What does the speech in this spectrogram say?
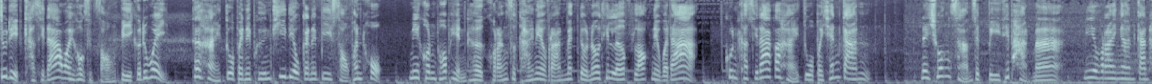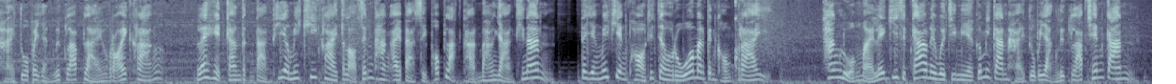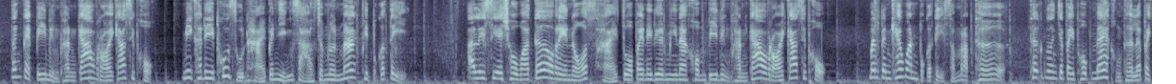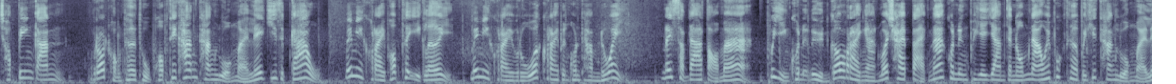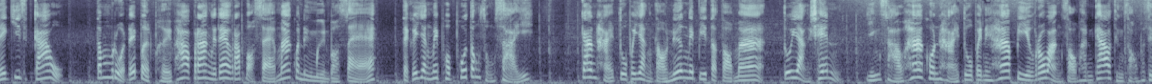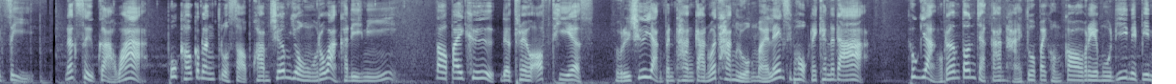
จูดิตคาซิด้าวัย 62 ปีก็ด้วย เธอหายตัวไปในพื้นที่เดียวกันในปี 2006 มีคนพบเห็นเธอครั้งสุดท้ายในร้านแมคโดนัลล์ที่เลิฟล็อกเนวาดา คุณคาซิด้าก็หายตัวไปเช่นกัน ในช่วง 30 ปีที่ผ่านมา มีรายงานการหายตัวไปอย่างลึกลับหลายร้อยครั้ง และเหตุการณ์ต่างๆ ที่ยังไม่คลี่คลายตลอดเส้นทาง i80 พบหลักฐานบางอย่างที่นั่น แต่ยังไม่เพียงพอที่จะรู้ว่ามันเป็นของใคร ทางหลวงหมายเลข 29 ในเวอร์จิเนียก็มีการหายตัวไปอย่างลึกลับเช่นกัน ตั้งแต่ปี 1996 มีคดีผู้สูญหายเป็นหญิงสาวจำนวนมากผิดปกติอลิเซียโชวาเตอร์เรโนสหายตัวไปในเดือนมีนาคมปี 1996 มันเป็นแค่วันปกติสำหรับเธอ เธอกำลังจะไปพบแม่ของเธอและไปช้อปปิ้งกัน รถของเธอถูกพบที่ข้างทางหลวงหมายเลข 29 ไม่มีใครพบเธออีกเลย ไม่มีใครรู้ว่าใครเป็นคนทำด้วย ในสัปดาห์ต่อมา ผู้หญิงคนอื่นๆ ก็รายงานว่าชายแปลกหน้าคนหนึ่งพยายามจะโน้มน้าวให้พวกเธอไปที่ทางหลวงหมายเลข 29 ตำรวจได้เปิดเผยภาพร่างและได้รับเบาะแสมากกว่า 10,000เบาะแส แต่ก็ยังไม่พบผู้ต้องสงสัย การหายตัวไปอย่างต่อเนื่องในปีต่อๆมา ตัวอย่างเช่น หญิงสาว 5 คนหายตัวไปใน 5 ปีระหว่าง 2009 ถึง 2014 นักสืบกล่าวว่า พวกเขากำลังตรวจสอบความเชื่อมโยงระหว่างคดีนี้ ต่อไปคือ The Trail of Tears หรือชื่ออย่างเป็นทางการว่าทางหลวงหมายเลข 16 ในแคนาดา ทุกอย่างเริ่มต้นจากการหายตัวไปของกอเรียมูดี้ในปี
